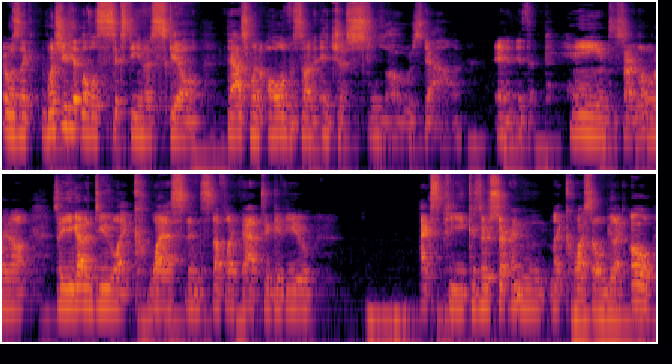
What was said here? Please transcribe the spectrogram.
it was like once you hit level sixty in a skill, that's when all of a sudden it just slows down, and it's a pain to start leveling up. So you got to do like quests and stuff like that to give you XP because there's certain like quests that will be like, oh,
